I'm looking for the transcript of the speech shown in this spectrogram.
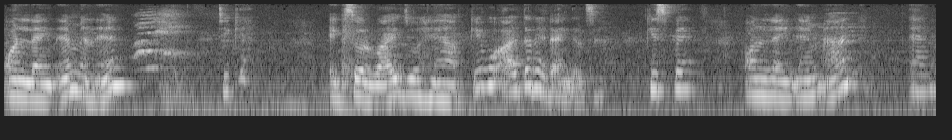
on line M and N ठीक है? एक्स और वाई जो हैं आपके, वो अल्टरनेट एंगल्स हैं। किस पे? On line M and N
